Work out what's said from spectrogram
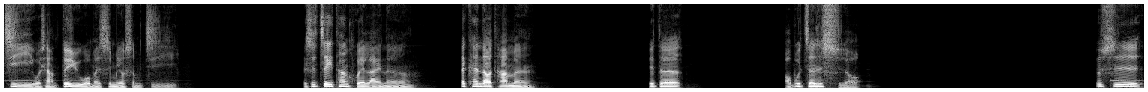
记忆。我想对于我们是没有什么记忆。可是这一趟回来呢，再看到他们，觉得好不真实哦。就是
